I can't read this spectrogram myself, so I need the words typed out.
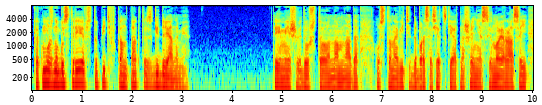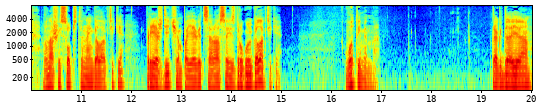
как можно быстрее вступить в контакт с гидрянами. Ты имеешь в виду, что нам надо установить добрососедские отношения с иной расой в нашей собственной галактике, прежде чем появится раса из другой галактики? Вот именно. «Тогда я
